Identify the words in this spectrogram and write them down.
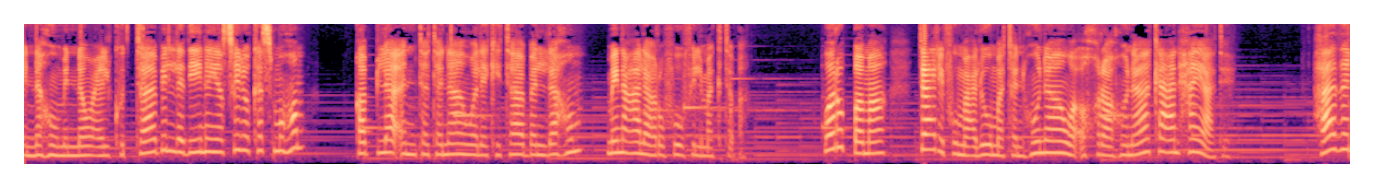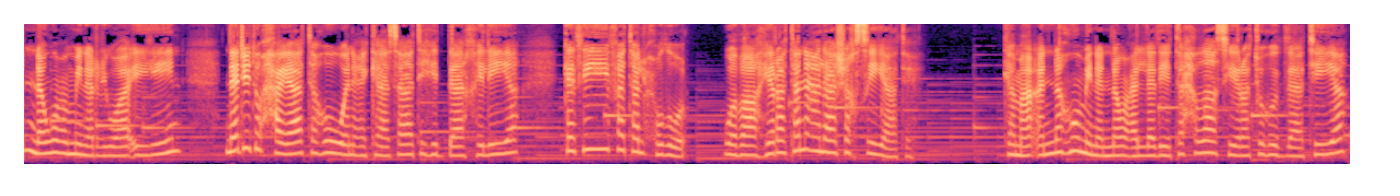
إنه من نوع الكتاب الذين يصلك اسمهم قبل أن تتناول كتابا لهم من على رفوف المكتبة. وربما تعرف معلومة هنا وأخرى هناك عن حياته. هذا النوع من الروائيين نجد حياته وانعكاساته الداخلية كثيفة الحضور وظاهرة على شخصياته. كما أنه من النوع الذي تحظى سيرته الذاتية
